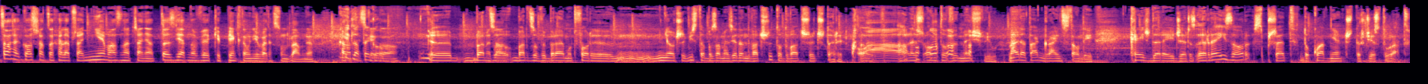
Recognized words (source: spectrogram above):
trochę gorsza, trochę lepsza, nie ma znaczenia. To jest jedno wielkie, piękne uniwersum dla mnie. I dlatego e, bardzo, bardzo wybrałem utwory mm, nieoczywiste, bo zamiast 1, 2, 3 to 2, 3, 4. Wow. Ależ on to wymyślił. Night Attack, Grindstone i Cage the Ragers. Razor sprzed dokładnie 40 lat.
